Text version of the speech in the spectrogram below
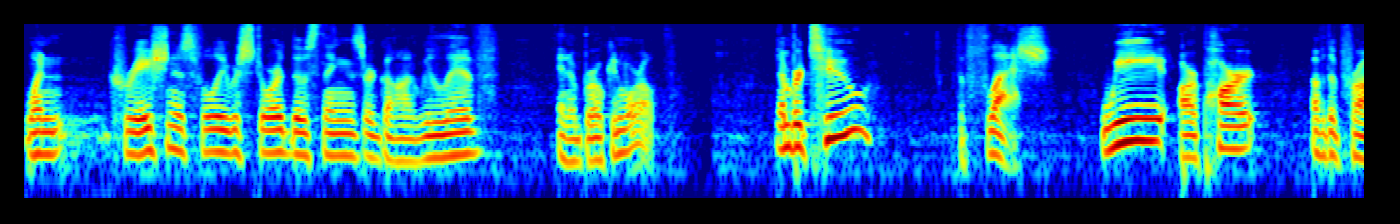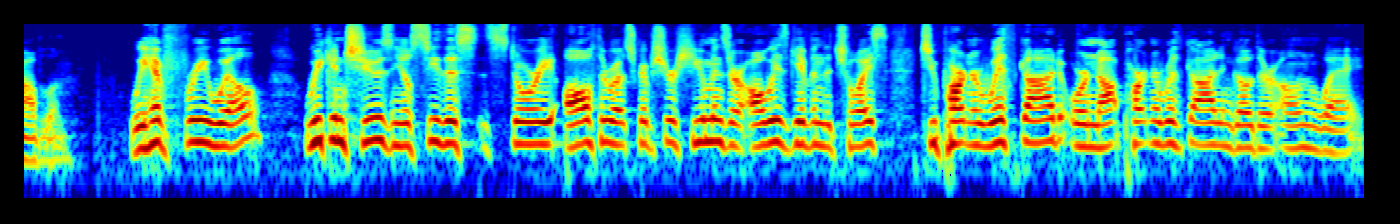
When creation is fully restored, those things are gone. We live in a broken world. Number two, the flesh. We are part of the problem. We have free will. We can choose, and you'll see this story all throughout Scripture. Humans are always given the choice to partner with God or not partner with God and go their own way.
